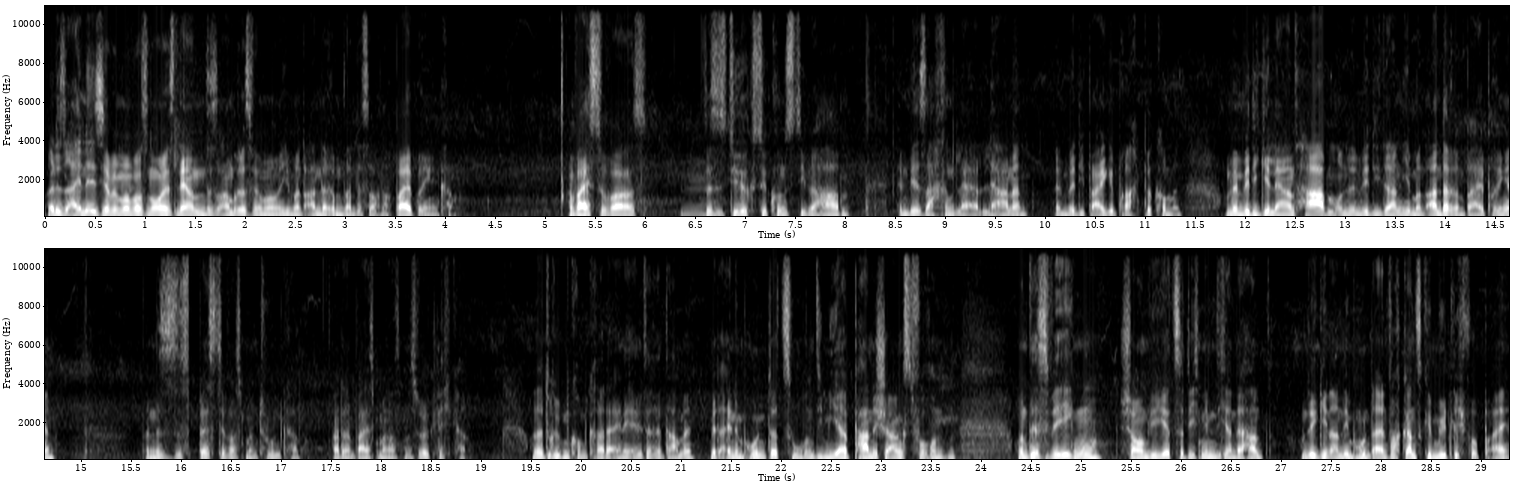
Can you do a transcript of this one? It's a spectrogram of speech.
Weil das eine ist ja, wenn man was Neues lernt, und das andere ist, wenn man jemand anderem dann das auch noch beibringen kann. Weißt du was? Das ist die höchste Kunst, die wir haben. Wenn wir Sachen ler- lernen, wenn wir die beigebracht bekommen und wenn wir die gelernt haben und wenn wir die dann jemand anderem beibringen, dann ist es das Beste, was man tun kann. Weil dann weiß man, dass man es wirklich kann. Und da drüben kommt gerade eine ältere Dame mit einem Hund dazu und die Mia hat panische Angst vor Hunden. Und deswegen schauen wir jetzt, ich nehme dich an der Hand und wir gehen an dem Hund einfach ganz gemütlich vorbei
